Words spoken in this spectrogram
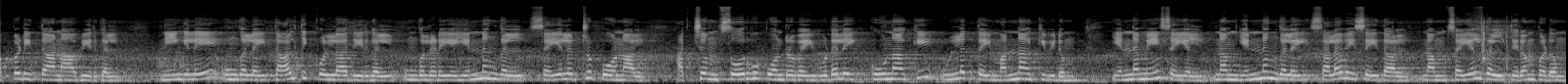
அப்படித்தான் ஆவீர்கள் நீங்களே உங்களை தாழ்த்தி கொள்ளாதீர்கள். உங்களுடைய எண்ணங்கள் செயலற்று போனால் அச்சம் சோர்வு போன்றவை உடலை கூணாக்கி உள்ளத்தை மண்ணாக்கிவிடும். எண்ணமே செயல். நம் எண்ணங்களை சலவை செய்தால் நம் செயல்கள் திறம்படும்.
